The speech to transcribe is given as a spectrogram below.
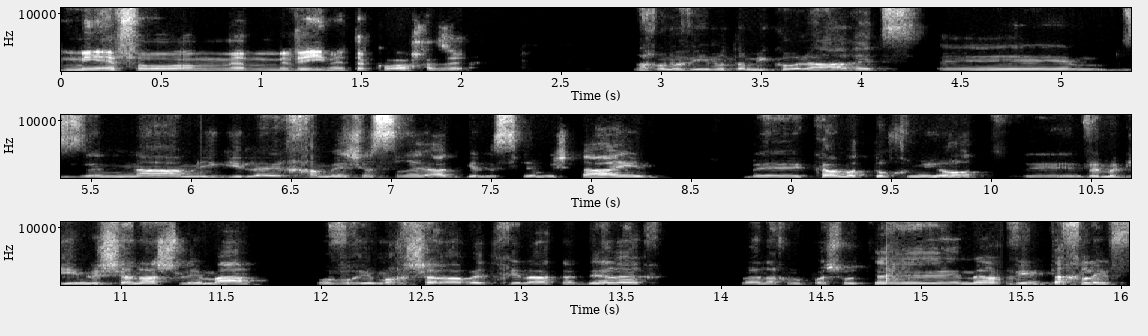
מאיפה מביאים את הכוח הזה? אנחנו מביאים אותם מכל הארץ, אה, זה נע מגילאי 15 עד גיל 22 בכמה תוכניות אה, ומגיעים לשנה שלמה, עוברים הכשרה בתחילת הדרך ואנחנו פשוט אה, מהווים תחליף.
